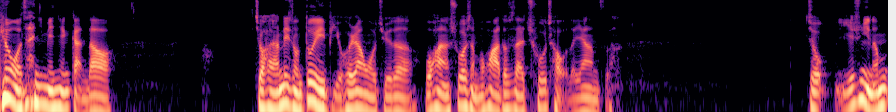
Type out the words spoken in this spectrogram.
因为我在你面前感到，就好像那种对比会让我觉得我好像说什么话都是在出丑的样子。”就也许你能，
